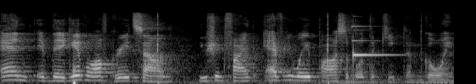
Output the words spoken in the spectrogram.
and if they give off great sound, you should find every way possible to keep them going.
